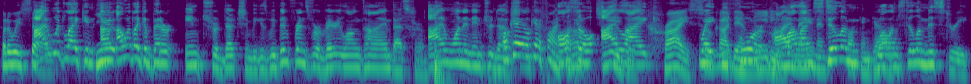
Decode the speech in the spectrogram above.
What do we say? I would like an You- I, I would like a better introduction because we've been friends for a very long time. That's true. I want an introduction. Okay, okay, fine. Also, I Jesus like Christ. So wait goddamn before. While I'm still a while. I'm still a mystery.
